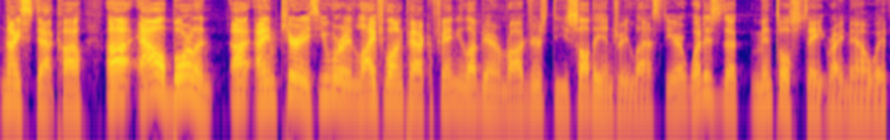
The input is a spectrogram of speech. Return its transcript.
Nice stat, Kyle. Uh, Al Borland, I, I am curious. You were a lifelong Packer fan. You loved Aaron Rodgers. You saw the injury last year. What is the mental state right now? With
